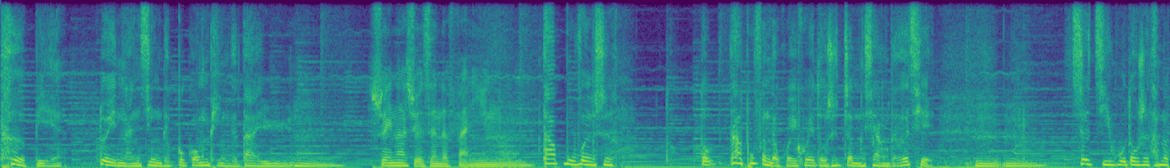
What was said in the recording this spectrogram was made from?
特别对男性的不公平的待遇。嗯，所以那学生的反应呢？大部分是都大部分的回馈都是正向的，而且嗯嗯，这几乎都是他们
